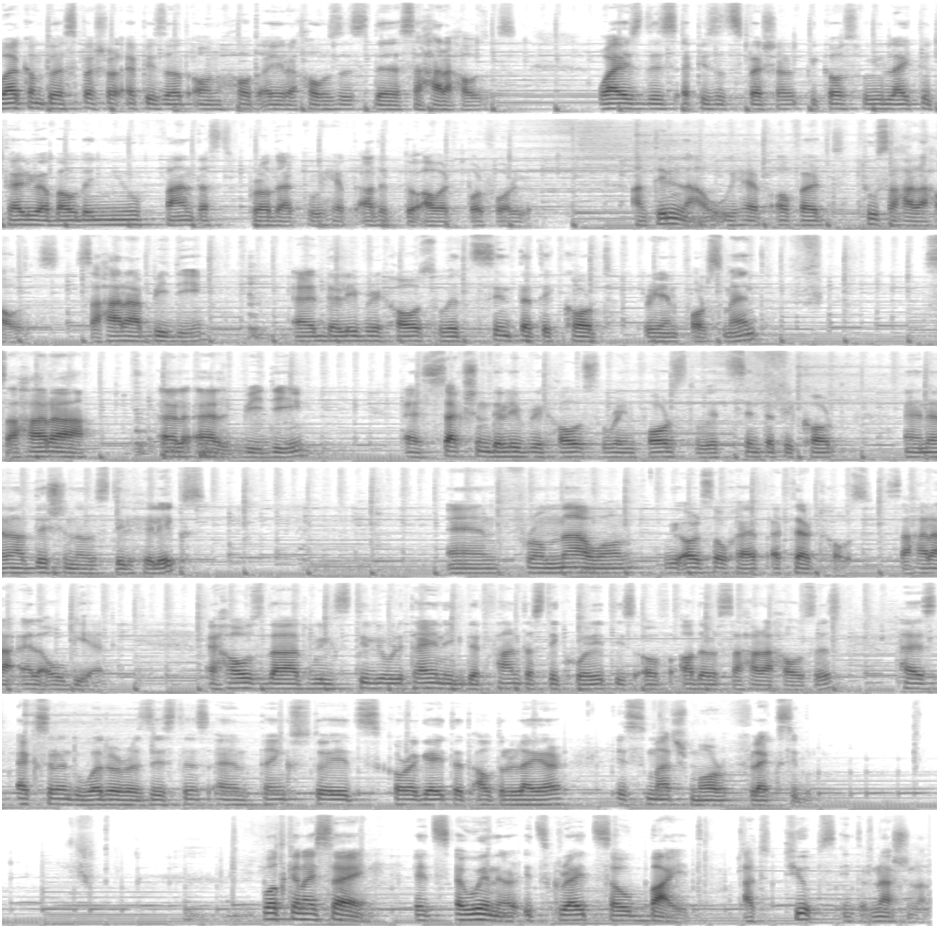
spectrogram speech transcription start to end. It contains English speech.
Welcome to a special episode on hot air houses, the Sahara houses. Why is this episode special? Because we would like to tell you about the new fantastic product we have added to our portfolio. Until now, we have offered two Sahara houses. Sahara BD, a delivery hose with synthetic cord reinforcement. Sahara LLBD, a suction delivery hose reinforced with synthetic cord and an additional steel helix. And from now on, we also have a third hose, Sahara LOBL, a hose that will still retaining the fantastic qualities of other Sahara hoses, has excellent weather resistance and thanks to its corrugated outer layer, is much more flexible. What can I say? It's a winner, it's great, so buy it at Tubes International.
